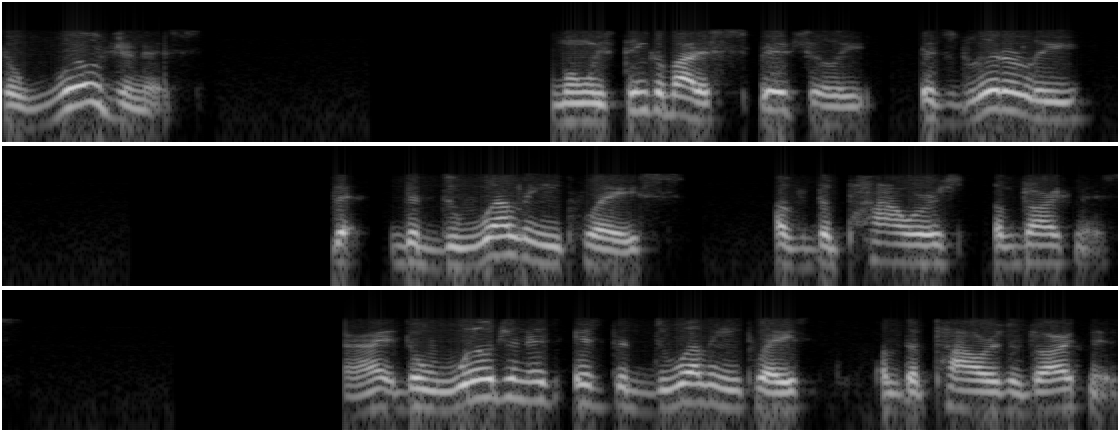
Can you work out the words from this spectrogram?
The wilderness when we think about it spiritually, it's literally the, the dwelling place of the powers of darkness. All right? The wilderness is the dwelling place of the powers of darkness.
